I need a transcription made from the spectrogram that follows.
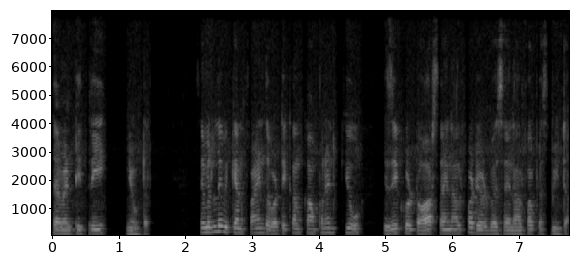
73 Newton. Similarly, we can find the vertical component Q is equal to R sine alpha divided by sine alpha plus beta.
